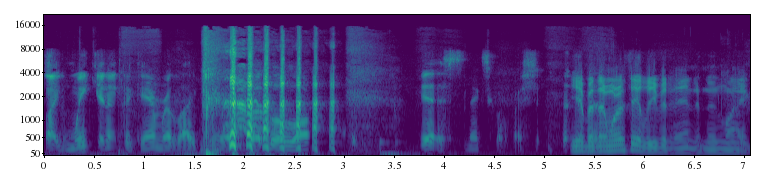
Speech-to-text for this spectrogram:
like winking at the camera, like you know, that little. Yes. Next question. Yeah, but then what if they leave it in and then like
